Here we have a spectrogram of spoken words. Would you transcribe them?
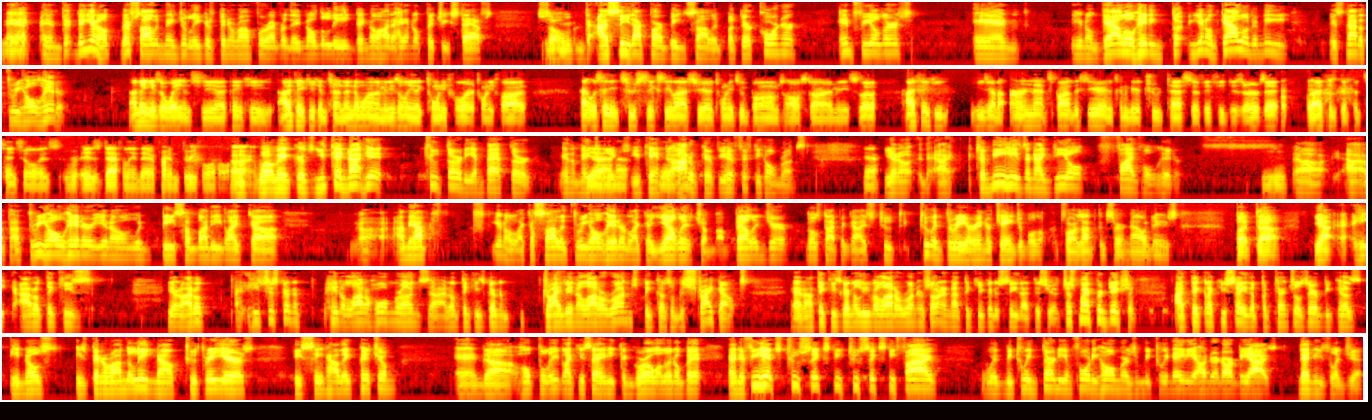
Yeah. And, and they, you know, they're solid major leaguers, been around forever. They know the league. They know how to handle pitching staffs. So Mm-hmm. th- I see that part being solid. But their corner infielders and, you know, Gallo hitting, th- you know, Gallo to me is not a three hole hitter. I think he's a wait and see. I think he I think he can turn into one. I mean, he's only like 24 or 25. Hat was hitting 260 last year, 22 bombs, all-star. I mean, he's slow. I think he he's got to earn that spot this year and it's going to be a true test of if he deserves it. But I think the potential is is definitely there for him 3-4 hole. All right. Well, I mean, because you cannot hit 230 and bat third in the major Yeah, leagues. You can't do. Yeah. I don't care if you hit 50 home runs. Yeah. You know, I, to me, he's an ideal five hole hitter. Hmm Uh, a, a three hole hitter, you know, would be somebody like, uh, uh, I mean, I'm, you know, like a solid three hole hitter, like a Yelich, a, a Bellinger, those type of guys. Two, two and three are interchangeable as far as I'm concerned nowadays. But uh, yeah, he. I don't think he's. You know, I don't. He's just going to hit a lot of home runs. I don't think he's going to drive in a lot of runs because of his strikeouts. And I think he's going to leave a lot of runners on, and I think you're going to see that this year. Just my prediction. I think, like you say, the potential's there because he knows he's been around the league now two, three years. He's seen how they pitch him, and uh, hopefully, like you say, he can grow a little bit. And if he hits 260, 265 with between 30 and 40 homers and between 80 and 100 RBIs, then he's legit.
